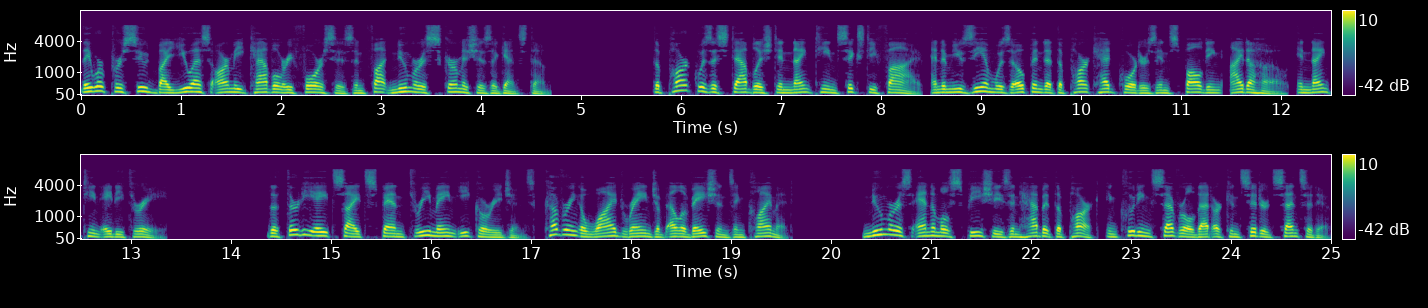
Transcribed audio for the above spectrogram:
They were pursued by U.S. Army cavalry forces and fought numerous skirmishes against them. The park was established in 1965, and a museum was opened at the park headquarters in Spalding, Idaho, in 1983. The 38 sites span three main ecoregions, covering a wide range of elevations and climate. Numerous animal species inhabit the park, including several that are considered sensitive.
